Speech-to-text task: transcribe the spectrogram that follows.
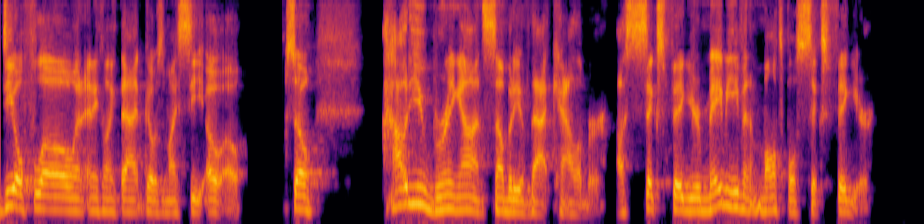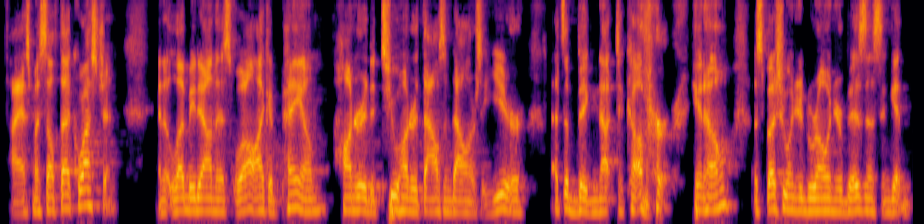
deal flow and anything like that goes to my COO. So how do you bring on somebody of that caliber, a six figure, maybe even a multiple six figure? I asked myself that question, and it led me down this. Well, I could pay them hundred to two hundred thousand dollars a year. That's a big nut to cover, you know, especially when you're growing your business and getting.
